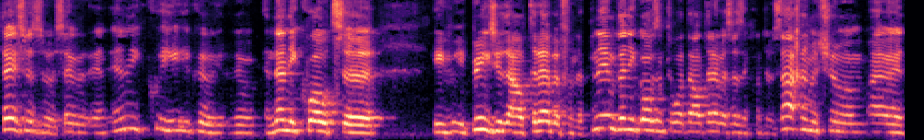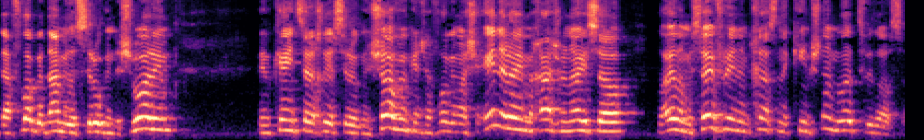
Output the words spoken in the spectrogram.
And then he quotes, he, brings you the Alter Rebbe from the Pnim, then he goes into what the Alter Rebbe says in Kuntur Sachem, which is the Aflog of Dami, the Sirug in the Shvorim, and Kain Tzerech Lir Sirug in Shovim, Kain Shaflog of Masha Enerei, Mechash and Aiso, Lailo Mesefri, and Mechas and Nekim Shlom, Lo Tvilosa.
